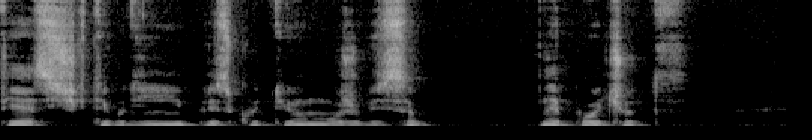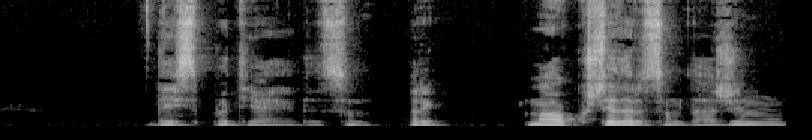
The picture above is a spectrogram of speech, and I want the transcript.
тези всичките години, през които имам, може би са не повече от 10 пъти, ай, да съм прек... малко щедър съм даже, но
